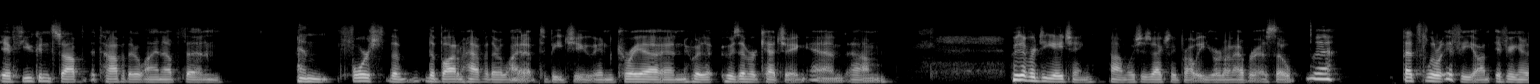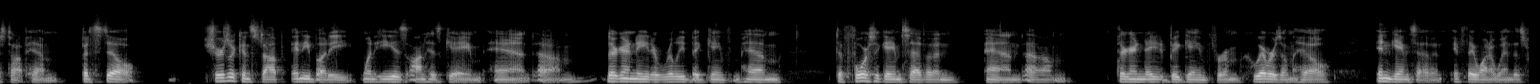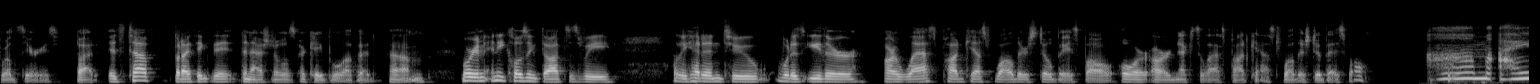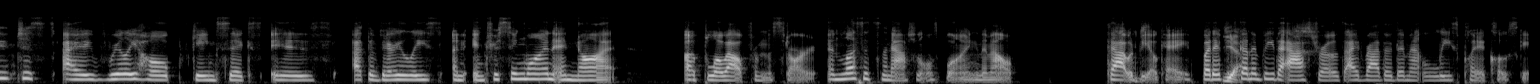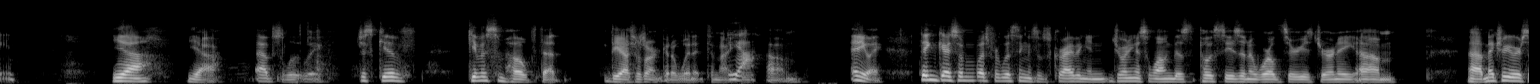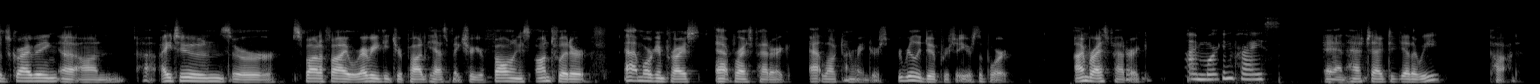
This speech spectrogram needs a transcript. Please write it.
if you can stop at the top of their lineup, then and force the the bottom half of their lineup to beat you and Correa and who, who's ever catching and um, who's ever DHing, um, which is actually probably Yordan Alvarez. So eh, that's a little iffy on if you're going to stop him. But still, Scherzer can stop anybody when he is on his game, and um, they're going to need a really big game from him to force a game seven, and um, they're going to need a big game from whoever's on the hill in game seven if they want to win this World Series. But it's tough, but I think the, the Nationals are capable of it. Um, Morgan, any closing thoughts as we as we head into what is either our last podcast while there's still baseball or our next to last podcast while there's still baseball? Um, I just I really hope game 6 is at the very least an interesting one and not a blowout from the start. Unless it's the Nationals blowing them out. That would be okay. But if yeah. it's going to be the Astros, I'd rather them at least play a close game. Yeah. Yeah. Absolutely. Just give give us some hope that the Astros aren't going to win it tonight. Yeah. Um, anyway, thank you guys so much for listening and subscribing and joining us along this postseason of World Series journey. Um, uh, make sure you're subscribing uh, on uh, iTunes or Spotify, wherever you get your podcast. Make sure you're following us on Twitter at Morgan Price, at Bryce Patrick, at Locked On Rangers. We really do appreciate your support. I'm Bryce Patrick. I'm Morgan Price. And hashtag Together We Pod.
